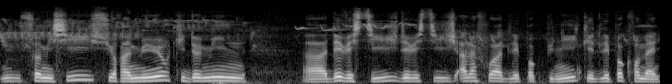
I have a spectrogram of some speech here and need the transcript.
Nous sommes ici sur un mur qui domine euh, des vestiges, des vestiges à la fois de l'époque punique et de l'époque romaine.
